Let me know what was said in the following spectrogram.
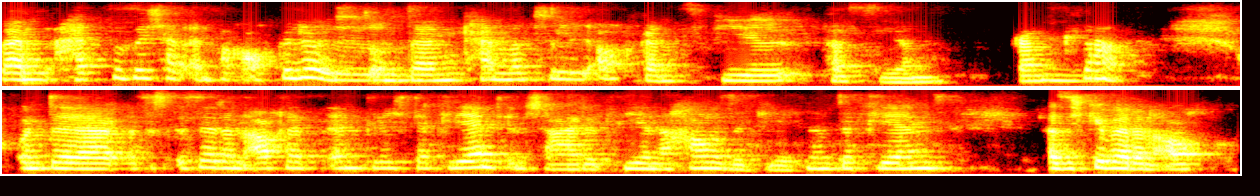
dann hat sie sich halt einfach auch gelöst. Mhm. Und dann kann natürlich auch ganz viel passieren. Ganz mhm. klar. Und der, es ist ja dann auch letztendlich, der Klient entscheidet, wie er nach Hause geht. Nimmt der Klient, also ich gebe ja dann auch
